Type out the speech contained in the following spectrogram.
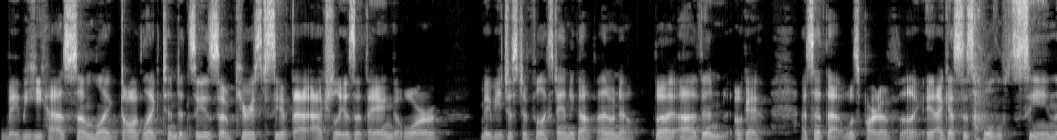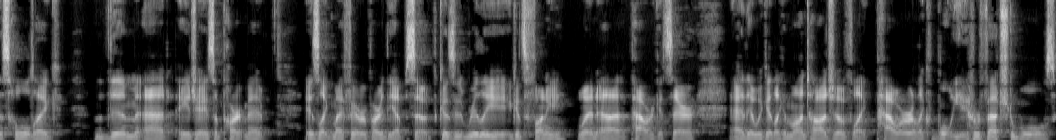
maybe he has some like dog like tendencies. So I'm curious to see if that actually is a thing or maybe just to feel like standing up. I don't know. But uh, then, okay, I said that was part of, like, I guess this whole scene, this whole like them at AJ's apartment is like my favorite part of the episode because it really it gets funny when uh, Power gets there, and then we get like a montage of like Power like won't eat her vegetables,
